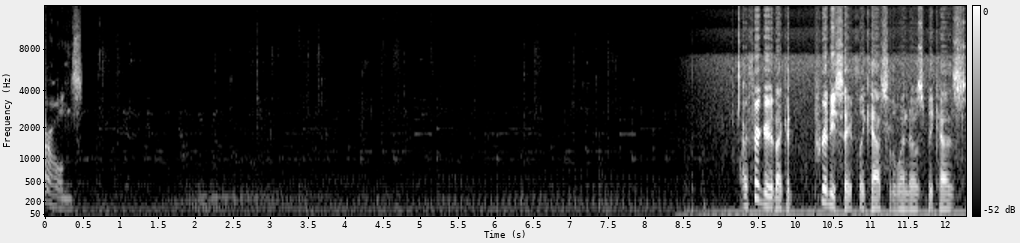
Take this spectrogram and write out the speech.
We are holding. s- I figured I could pretty safely castle the windows because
